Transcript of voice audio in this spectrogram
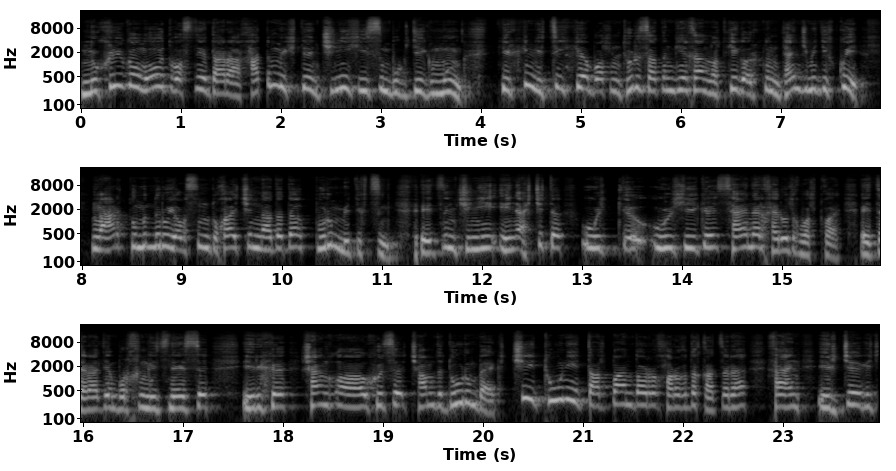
нөхрийгөө өөд болсны дараа хадам ихтэй чиний хийсэн бүгдийг мөн хэрхэн эцэгхээ болон төр садангийнхаа нутгийг орхин таньж мэдэхгүй ард түмэн рүү явсан тухай чинь надад бүрэн мэдгдсэн. Эзэн чиний энэ ачит үйлийг сайнаар хариулах болтугай. Израилийн бурхан эзнээс ирэх шан хөс чамд дүүрэн байг. Чи түүний далбаан дор хорогдох газар хаан иржээ гэж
